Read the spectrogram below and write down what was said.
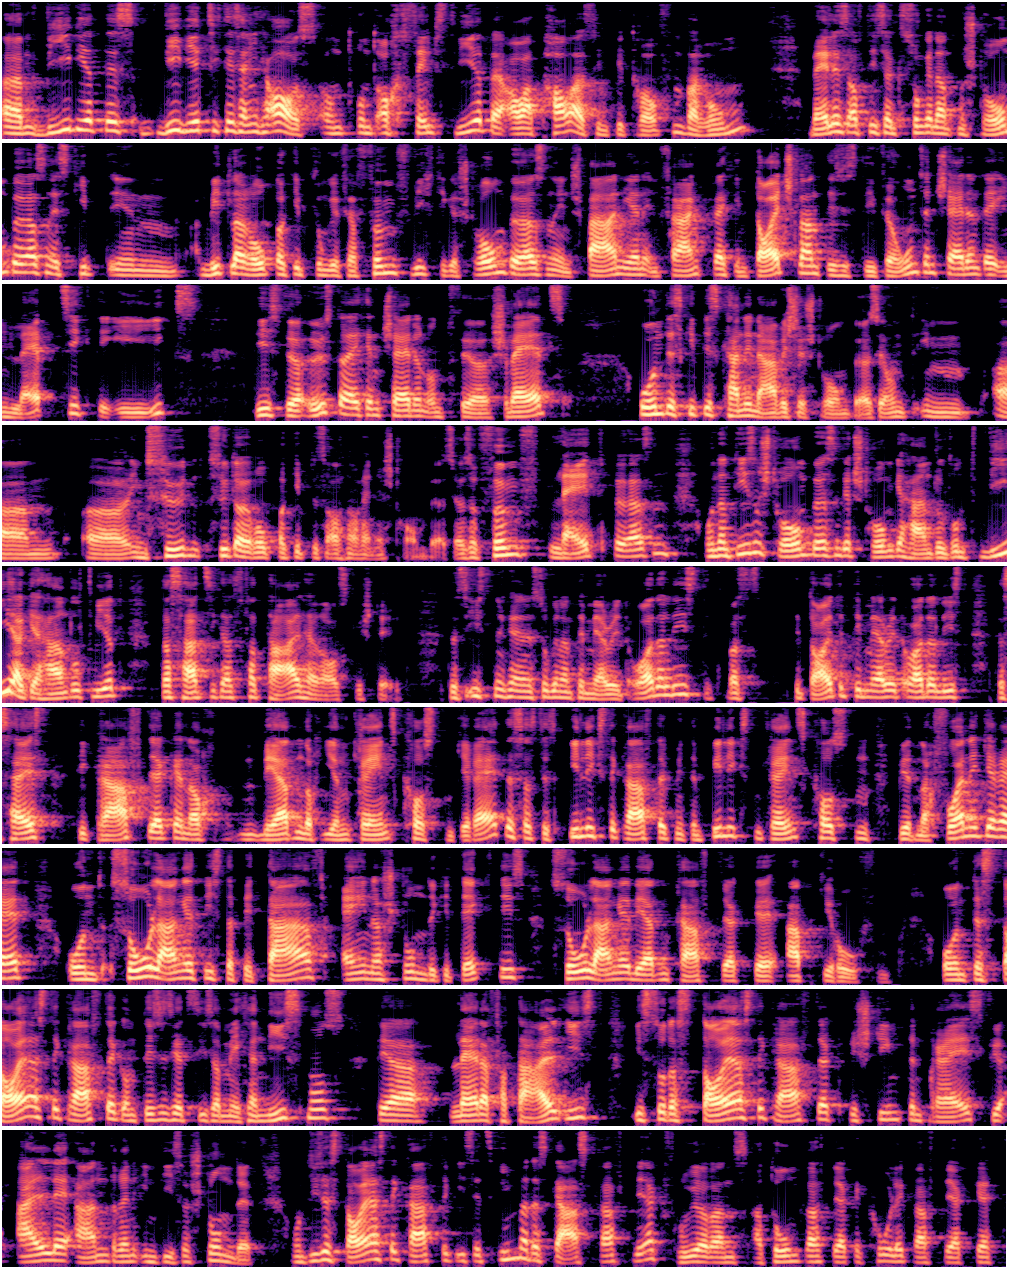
ähm, wie wird das, wie wirkt sich das eigentlich aus? Und, und auch selbst wir bei Our Power sind betroffen. Warum? Weil es auf dieser sogenannten Strombörsen, es gibt in Mitteleuropa gibt es ungefähr fünf wichtige Strombörsen in Spanien, in Frankreich, in Deutschland, das ist die für uns entscheidende, in Leipzig, die EEX, die ist für Österreich entscheidend und für Schweiz. Und es gibt die skandinavische Strombörse und im, ähm, äh, im Süden, Südeuropa gibt es auch noch eine Strombörse. Also fünf Leitbörsen und an diesen Strombörsen wird Strom gehandelt. Und wie er gehandelt wird, das hat sich als fatal herausgestellt. Das ist nämlich eine sogenannte Merit Order List. Was bedeutet die Merit Order List? Das heißt, die Kraftwerke noch, werden nach ihren Grenzkosten gereiht. Das heißt, das billigste Kraftwerk mit den billigsten Grenzkosten wird nach vorne gereiht und so lange, bis der Bedarf einer Stunde gedeckt ist, so lange werden Kraftwerke abgerufen. Und das teuerste Kraftwerk, und das ist jetzt dieser Mechanismus, der leider fatal ist, ist so, das teuerste Kraftwerk bestimmt den Preis für alle anderen in dieser Stunde. Und dieses teuerste Kraftwerk ist jetzt immer das Gaskraftwerk. Früher waren es Atomkraftwerke, Kohlekraftwerke,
